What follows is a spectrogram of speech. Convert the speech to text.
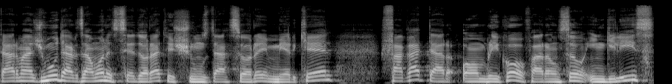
در مجموع در زمان صدارت 16 ساله مرکل فقط در آمریکا و فرانسه و انگلیس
